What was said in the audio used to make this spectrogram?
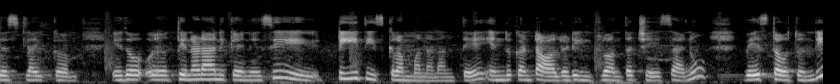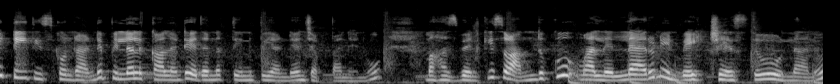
జస్ట్ లైక్ um, ఏదో తినడానికి అనేసి టీ తీసుకురమ్మన్నాను అంతే. ఎందుకంటే ఆల్రెడీ ఇంట్లో అంతా చేశాను. వేస్ట్ అవుతుంది. టీ తీసుకొని రండి. పిల్లలకి కావాలంటే ఏదైనా తినిపియండి అని చెప్పాను నేను మా హస్బెండ్కి సో అందుకు వాళ్ళు వెళ్ళారు నేను వెయిట్ చేస్తూ ఉన్నాను.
